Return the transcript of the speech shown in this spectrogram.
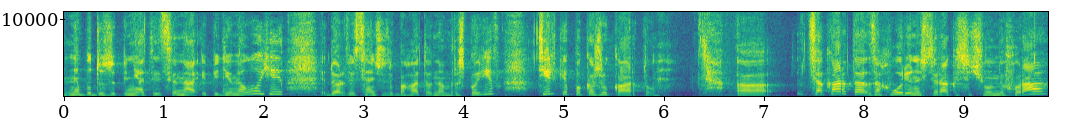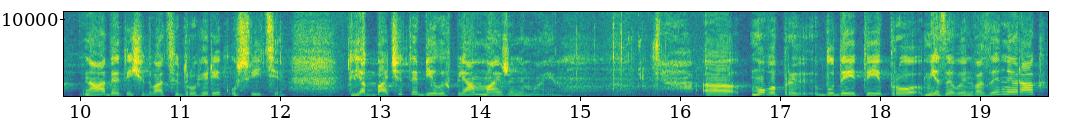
Не буду зупинятися на епідеміології. Едуард Олександрович багато нам розповів. Тільки покажу карту. Е, Ця карта захворюваності раку січового міхура на 2022 рік у світі. Як бачите, білих плям майже немає. Е, Мова буде йти про м'язово-інвазивний рак,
